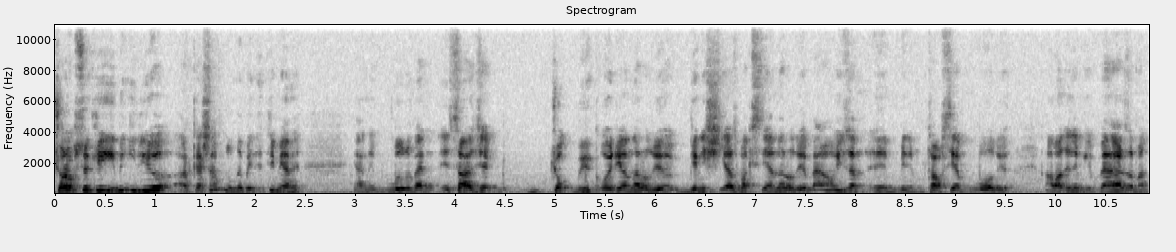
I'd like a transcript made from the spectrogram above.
çorap söküğü gibi gidiyor arkadaşlar bunu da belirteyim yani. Yani bunu ben e, sadece çok büyük oynayanlar oluyor, geniş yazmak isteyenler oluyor. Ben o yüzden e, benim tavsiyem bu oluyor. Ama dediğim gibi ben her zaman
